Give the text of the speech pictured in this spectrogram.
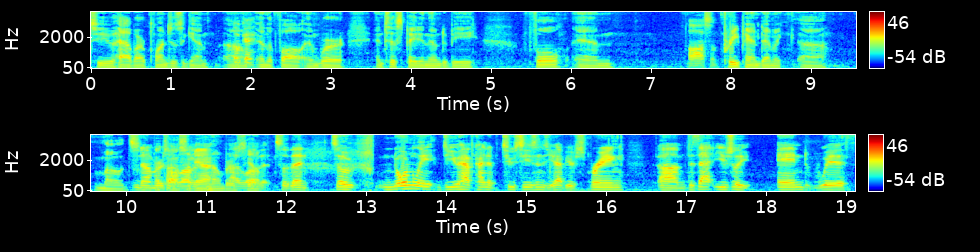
to have our plunges again um, Okay. in the fall, and we're anticipating them to be full and Awesome. pre-pandemic uh, modes. numbers. That's I love awesome, it. yeah. Numbers, I love yeah. it. So then, so normally, do you have kind of two seasons? You have your spring. Um, does that usually end with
